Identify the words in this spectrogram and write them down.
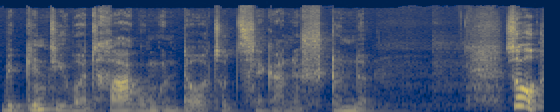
beginnt die Übertragung und dauert so circa eine Stunde. So,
